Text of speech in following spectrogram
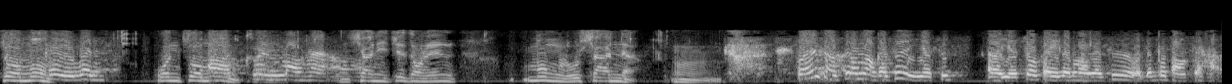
做梦。可以问。问做梦问梦哈。哦。你像你这种人，梦如山呢，嗯，我很少做梦，可是有时呃有做过一个梦，可是我都不懂是好，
